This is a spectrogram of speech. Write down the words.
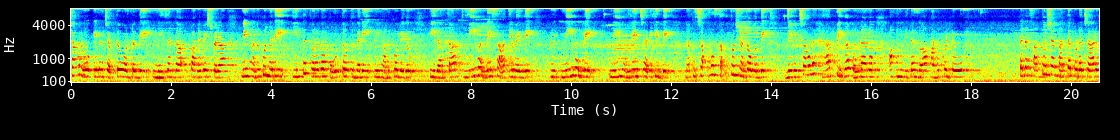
చారు ఇలా చెప్తూ ఉంటుంది. నిజంగా పరమేశ్వర నేను అనుకున్నది ఇంత త్వరగా పూర్తవుతుందని నేను అనుకోలేదు. ఇదంతా నీ వల్లే సాధ్యమైంది. నీ వల్లే నీ వల్లే జరిగింది. నాకు చాలా సంతోషంగా ఉంది. నేను చాలా హ్యాపీగా ఉన్నాను. అనే విధంగా అనుకుంటూ తన సంతోషాన్ని అంతా కూడా చారు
